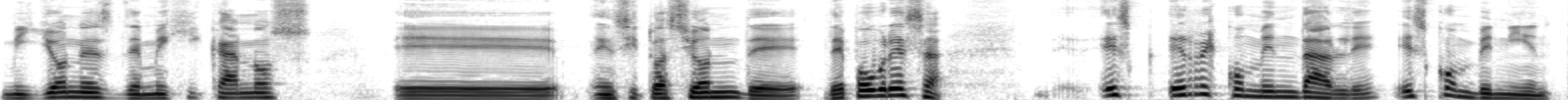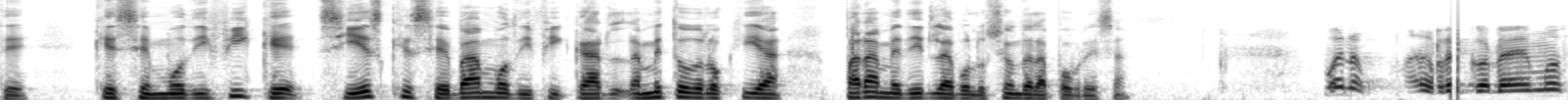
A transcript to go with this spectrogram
millones de mexicanos eh, en situación de, pobreza. Es, es, recomendable, es conveniente que se modifique, si es que se va a modificar la metodología para medir la evolución de la pobreza? Bueno, recordemos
